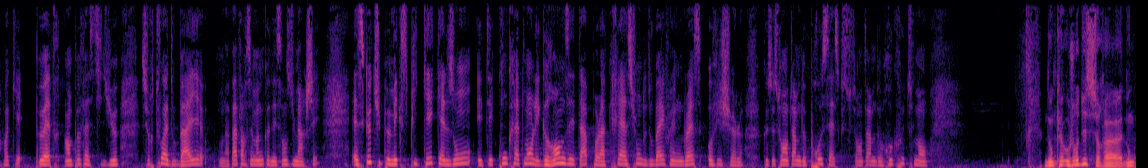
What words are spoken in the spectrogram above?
parfois qui peut être un peu fastidieux, surtout à Dubaï. On n'a pas forcément de connaissance du marché. Est-ce que tu peux m'expliquer quelles ont été concrètement les grandes étapes pour la création de Dubai Flying Dress Official, que ce soit en termes de process, que ce soit en termes de recrutement, Donc euh, aujourd'hui, sur euh, donc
